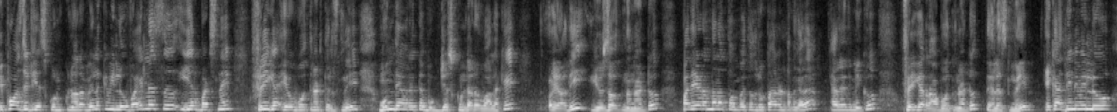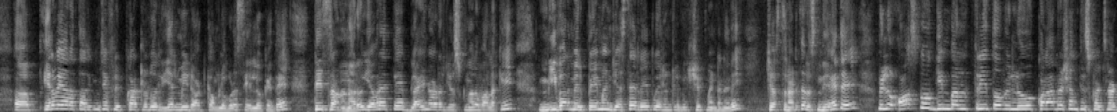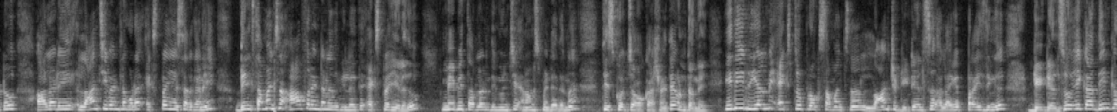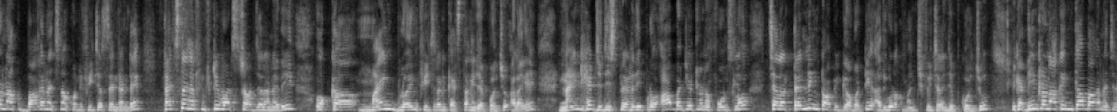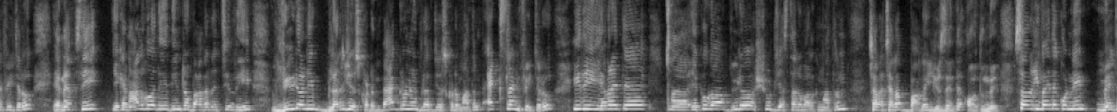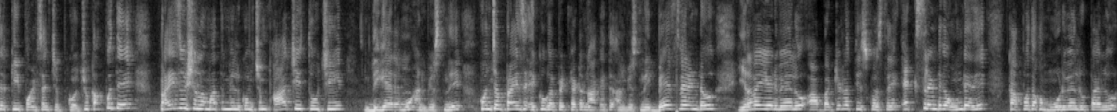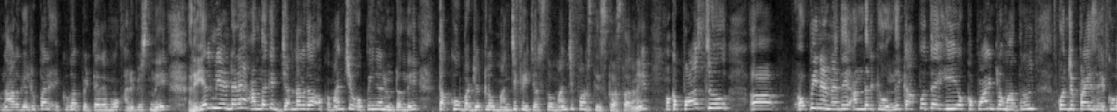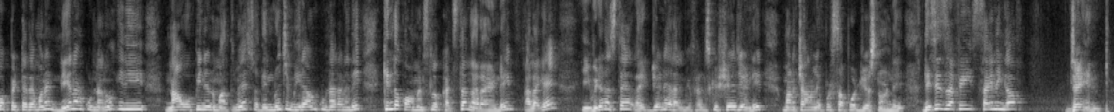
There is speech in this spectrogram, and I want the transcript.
డిపాజిట్ చేసుకుంటున్నారో వీళ్ళకి వీళ్ళు వైర్లెస్ ఇయర్ బడ్స్ని ఫ్రీగా ఇవ్వబోతున్నట్టు తెలిసింది ముందు ఎవరైతే బుక్ చేసుకుంటారో వాళ్ళకి అది యూజ్ అవుతుంది అన్నట్టు పదిహేడు వందల తొంభై తొమ్మిది రూపాయలు ఉంటుంది కదా అదైతే మీకు ఫ్రీగా రాబోతున్నట్టు తెలుస్తుంది. ఇక దీన్ని వీళ్ళు ఇరవై ఆరో తారీఖు నుంచి ఫ్లిప్కార్ట్లోను రియల్మీ డాట్ కామ్లో కూడా సేల్లోకి అయితే తీసుకురానున్నారు. ఎవరైతే బ్లైండ్ ఆర్డర్ చేసుకున్నారో వాళ్ళకి ఇవాళ మీరు పేమెంట్ చేస్తే రేపు ఎల్లుంట్లో మీకు షిప్మెంట్ అనేది చేస్తున్నట్టు తెలుస్తుంది. అయితే వీళ్ళు ఆస్మో గింబల్ త్రీతో వీళ్ళు కొలాబరేషన్ తీసుకొచ్చినట్టు ఆల్రెడీ లాంచ్ ఈవెంట్లో కూడా ఎక్స్ప్లెయిన్ చేశారు కానీ దీనికి సంబంధించిన ఆఫర్ ఏంటనేది అనేది వీళ్ళైతే ఎక్స్ప్లెయిన్ చేయలేదు. మేబీ త్వరలో దీని గురించి అనౌన్స్మెంట్ ఏదైనా తీసుకొచ్చే అవకాశం అయితే ఉంటుంది. ఇది రియల్మీ ఎక్స్ టూ ప్రోకి సంబంధించిన లాంచ్ డీటెయిల్స్ అలాగే ప్రైజింగ్ డీటెయిల్స్ ఇక దీంట్లో నాకు బాగా నచ్చిన కొన్ని ఫీచర్స్ ఏంటంటే ఖచ్చితంగా ఫిఫ్టీ వాట్స్ చార్జర్ అనేది ఒక మైండ్ బ్లోయింగ్ ఫీచర్ అని ఖచ్చితంగా చెప్పొచ్చు. అలాగే నైంటీ హెడ్జ్ డిస్ప్లే అనేది ఇప్పుడు ఆ బడ్జెట్లో ఉన్న ఫోన్స్లో చాలా ట్రెండింగ్ టాపిక్ కాబట్టి అది కూడా ఒక మంచి ఫీచర్ అని చెప్పుకోవచ్చు. ఇక దీంట్లో నాకు ఇంకా బాగా నచ్చిన ఫీచరు ఎన్ఎఫ్సి ఇక నాలుగోది దీంట్లో బాగా నచ్చింది వీడియోని బ్లర్ చేసుకోవడం బ్యాక్గ్రౌండ్ని బ్లర్ చేసుకోవడం మాత్రం ఎక్సలెంట్ ఫీచరు ఇది ఎవరైతే ఎక్కువగా వీడియో షూట్ చేస్తారో వాళ్ళకి మాత్రం చాలా చాలా బాగా యూజ్ అయితే అవుతుంది. సో ఇవైతే కొన్ని మేజర్ కీ పాయింట్స్ అని చెప్పుకోవచ్చు. కాకపోతే ప్రైస్ విషయంలో మాత్రం వీళ్ళు కొంచెం ఆచితూచి దిగారేమో అనిపిస్తుంది. కొంచెం ప్రైస్ ఎక్కువగా పెట్టినట్టు నాకైతే అనిపిస్తుంది. బేస్ వేరియంట్ ఇరవై ఏడు వేలు ఆ బడ్జెట్లో తీసుకొస్తే ఎక్సలెంట్గా ఉండేది. కాకపోతే ఒక మూడు వేల రూపాయలు నాలుగు వేల రూపాయలు ఎక్కువగా పెట్టారేమో అనిపిస్తుంది. రియల్మీ అంటేనే అందరికి జనరల్గా ఒక మంచి ఒపీనియన్ ఉంటుంది. తక్కువ బడ్జెట్లో మంచి ఫీచర్స్తో మంచి ఫోన్స్ తీసుకొస్తారని. ఒక పాజిటివ్ ఒపీనియన్ అనేది అందరికీ ఉంది. కాకపోతే ఈ యొక్క పాయింట్లో మాత్రం కొంచెం ప్రైస్ ఎక్కువగా పెట్టారేమని నేను అనుకున్నాను ఇది నా ఒపీనియన్ మాత్రమే. సో దీని గురించి మీరు ఏమనుకుంటున్నారనేది కింద కామెంట్స్లో ఖచ్చితంగా రాయండి. అలాగే ఈ వీడియో నచ్చితే లైక్ చేయండి. అలాగే మీ ఫ్రెండ్స్కి షేర్ చేయండి. మన ఛానల్ ఎప్పుడు support చేస్తున్నాండి this is Rafi signing off జై హింద్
